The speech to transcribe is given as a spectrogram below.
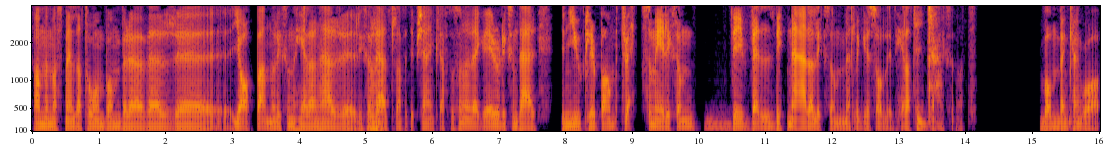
ja, men man smällde atombomber över eh, Japan och liksom hela den här eh, liksom mm. rädslan för typ kärnkraft och sådana där grejer. Och liksom det här the nuclear bomb threat som är liksom, det är väldigt nära liksom Metal Gear Solid hela tiden. Liksom, att bomben kan gå av.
